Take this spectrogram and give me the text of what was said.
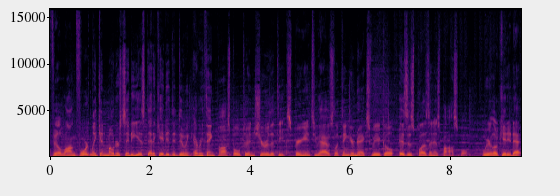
Phil Long Ford Lincoln Motor City is dedicated to doing everything possible to ensure that the experience you have selecting your next vehicle is as pleasant as possible. We're located at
